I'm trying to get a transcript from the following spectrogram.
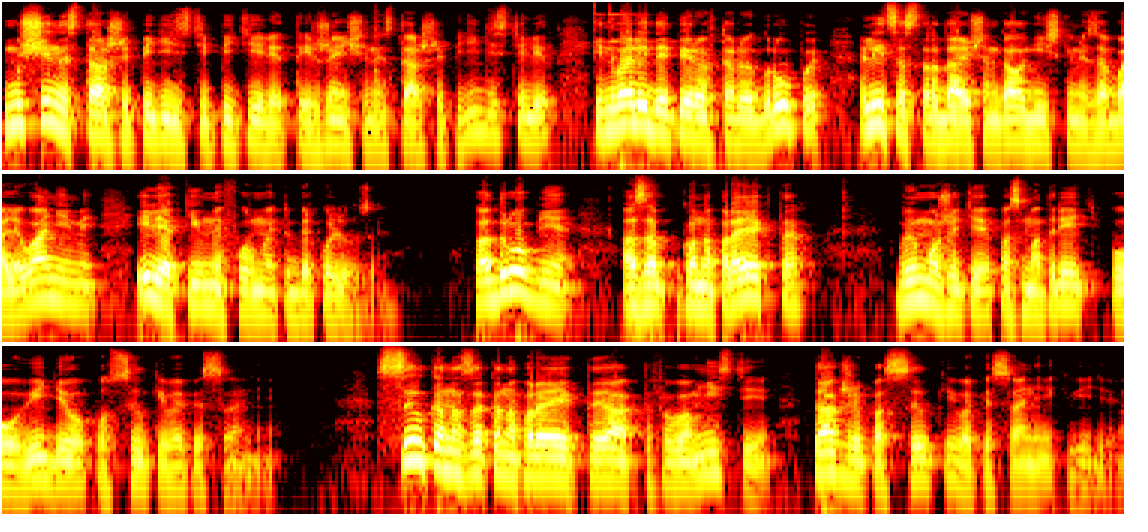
мужчины старше 55 лет и женщины старше 50 лет, инвалиды первой-второй группы, лица, страдающие онкологическими заболеваниями или активной формой туберкулеза. Подробнее о законопроектах вы можете посмотреть по видео по ссылке в описании. Ссылка на законопроекты актов об амнистии также по ссылке в описании к видео.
